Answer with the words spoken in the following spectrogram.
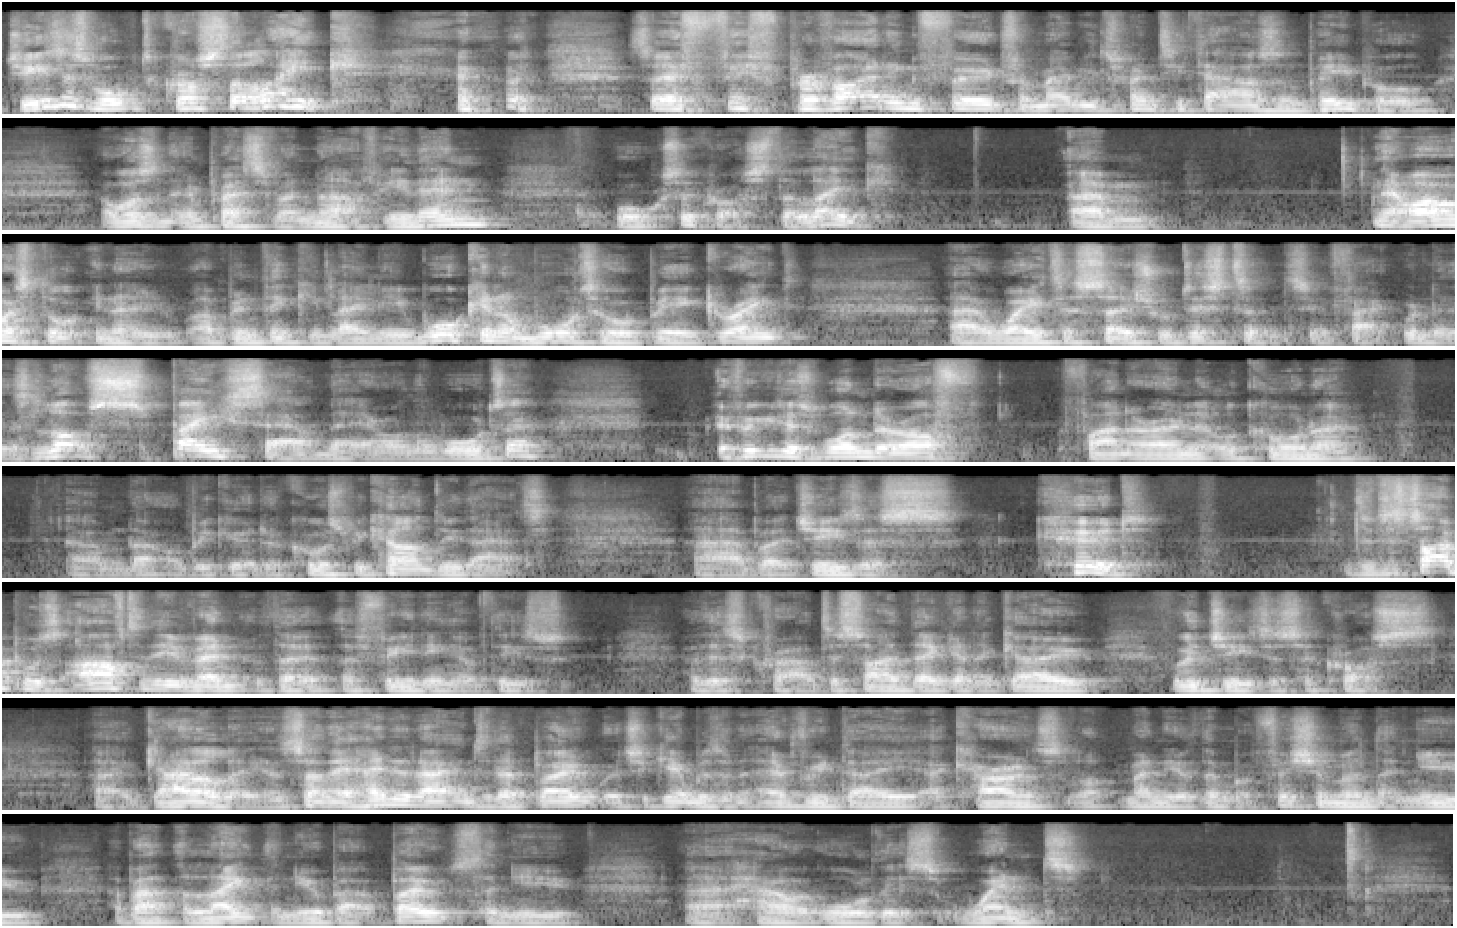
Jesus walked across the lake. so if, if providing food for maybe 20,000 people wasn't impressive enough, he then walks across the lake. Um, now, I always thought, you know, I've been thinking lately, walking on water would be a great uh, way to social distance, in fact, wouldn't it? There's a lot of space out there on the water. If we could just wander off, find our own little corner, um, that would be good. Of course, we can't do that, uh, but Jesus could. The disciples, after the event of the, the feeding of these of this crowd, decide they're going to go with Jesus across uh, Galilee, and so they headed out into their boat, which again was an everyday occurrence. Many of them were fishermen. They knew about the lake, they knew about boats, they knew uh, how all this went.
